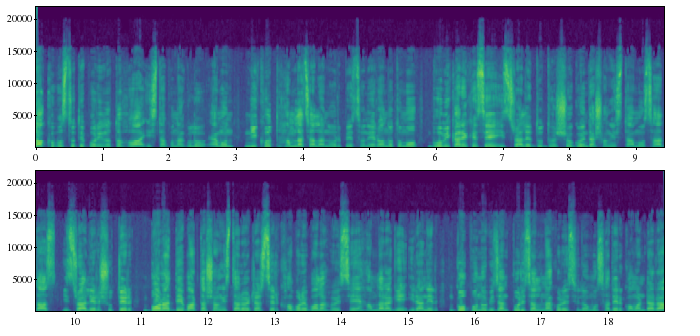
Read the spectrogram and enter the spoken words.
লক্ষ্যবস্তুতে পরিণত হওয়া স্থাপনাগুলো। এমন নিখোঁত হামলা চালানোর পেছনের অন্যতম ভূমিকা রেখেছে ইসরায়েলের দুর্ধর্ষ গোয়েন্দা সংস্থা মোসাদাস ইসরায়েলের সূত্রের বরাদ্দে বার্তা সংস্থা রয়টার্সের খবরে বলা হয়েছে, হামলার আগে ইরানের গোপন অভিযান পরিচালনা করেছিল মোসাদের কমান্ডাররা।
